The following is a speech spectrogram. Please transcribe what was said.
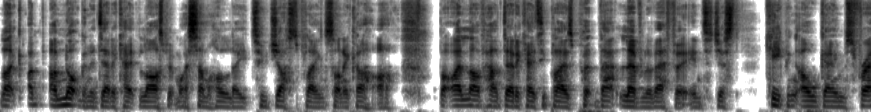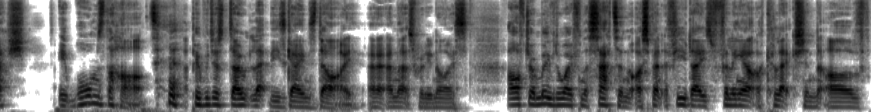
Like, I'm, I'm not going to dedicate the last bit of my summer holiday to just playing Sonic R, but I love how dedicated players put that level of effort into just keeping old games fresh. It warms the heart. People just don't let these games die, uh, and that's really nice. After I moved away from the Saturn, I spent a few days filling out a collection of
